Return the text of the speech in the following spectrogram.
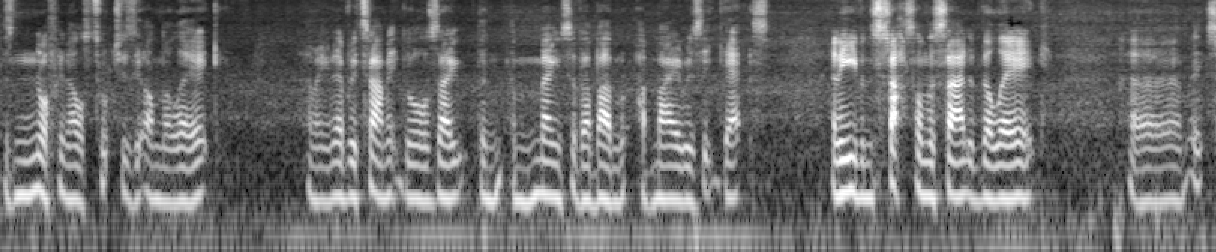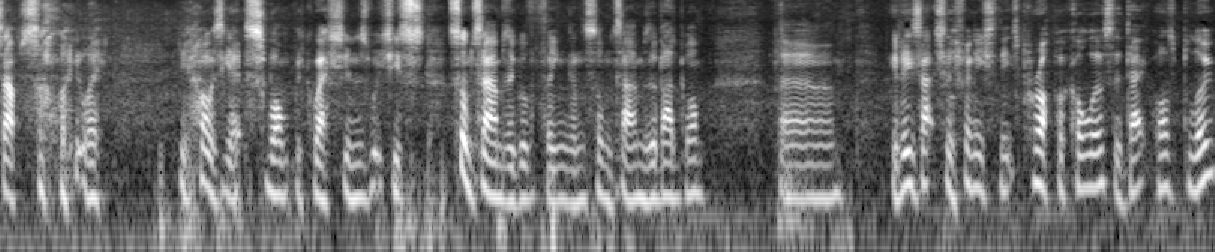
there's nothing else touches it on the lake. I mean, every time it goes out, the amount of admirers it gets, and even sat on the side of the lake, uh, it's absolutely. You always get swamped with questions, which is sometimes a good thing and sometimes a bad one. Um, it is actually finished in its proper colours. The deck was blue,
